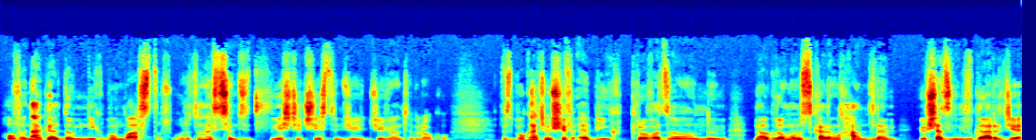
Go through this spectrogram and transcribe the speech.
Hovenagel Dominik Bombastus, urodzony w 1239 roku, wzbogacił się w Ebbing prowadzonym na ogromną skalę handlem i osiadł w Nilfgardzie.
